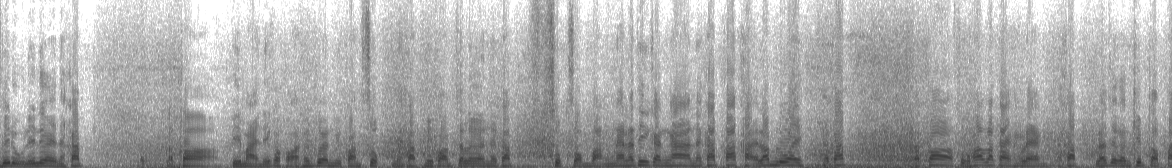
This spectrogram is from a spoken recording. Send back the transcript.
ได้ดูเรื่อยๆนะครับแล้วก็ปีใหม่นี้ก็ขอให้เพื่อนๆมีความสุขนะครับ มีความเจริญนะครับ สุขสมหวังในหน้าที่การงานนะครับค้าขายร่ำรวยนะครับ แล้วก็สุขภาพร่างกายแข็งแรงนะครับ แล้วเจอกันคลิปต่อไป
